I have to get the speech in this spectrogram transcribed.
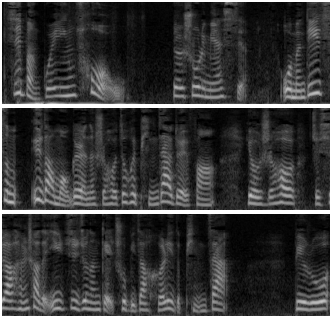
基本归因错误。这个书里面写，我们第一次遇到某个人的时候就会评价对方，有时候只需要很少的依据就能给出比较合理的评价。比如，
